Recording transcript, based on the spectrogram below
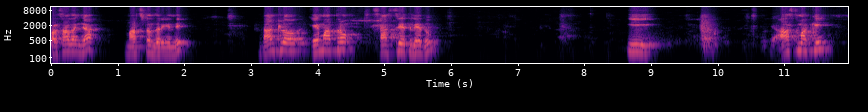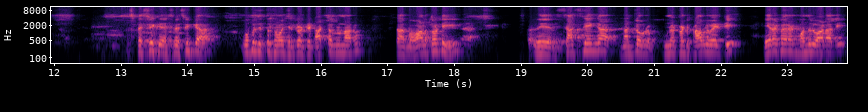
ప్రసాదంగా మార్చడం జరిగింది. దాంట్లో ఏమాత్రం శాస్త్రీయత లేదు. ఈ ఆస్తమాకి స్పెసిఫిక్ స్పెసిఫిక్గా ఊపిరితిత్తులకు సంబంధించినటువంటి డాక్టర్లు ఉన్నారు. వాళ్ళతోటి శాస్త్రీయంగా దాంట్లో ఉన్నటువంటి ప్రాబ్లం ఏంటి? ఏ రకమైన మందులు వాడాలి?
